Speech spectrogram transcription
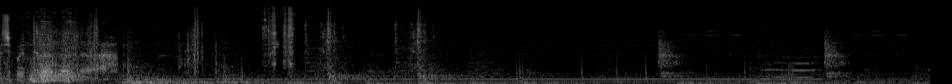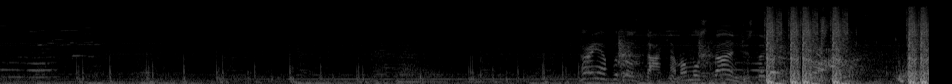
My tra-la-la. Hurry up with those documents. I'm almost done. Just a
